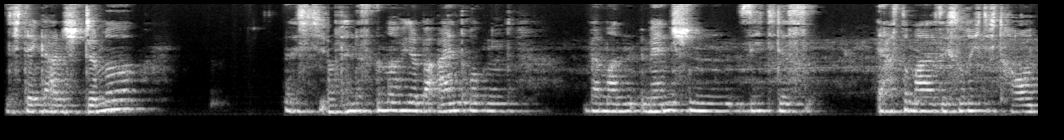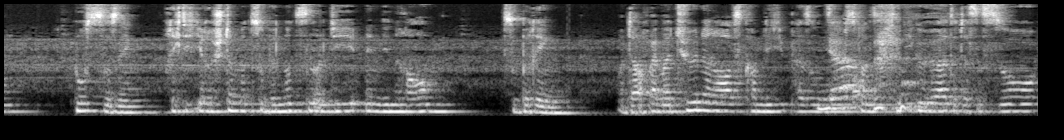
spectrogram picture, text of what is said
ich denke an Stimme, ich finde es immer wieder beeindruckend, wenn man Menschen sieht, die das erste Mal sich so richtig trauen, loszusingen, richtig ihre Stimme zu benutzen und die in den Raum zu bringen und da auf einmal Töne rauskommen, die die Person ja. selbst von sich nie gehört hat. Das ist so,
